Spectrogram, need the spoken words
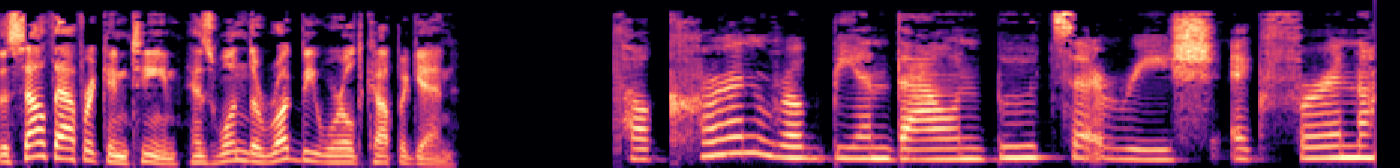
The South African team has won the Rugby World Cup again. Tá cuireann rugby an down buailte arís ag foireann na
